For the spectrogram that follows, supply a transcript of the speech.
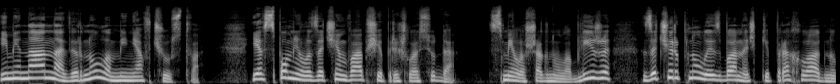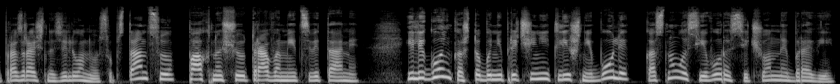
Именно она вернула меня в чувство. Я вспомнила, зачем вообще пришла сюда. Смело шагнула ближе, зачерпнула из баночки прохладную прозрачно-зеленую субстанцию, пахнущую травами и цветами, и легонько, чтобы не причинить лишней боли, коснулась его рассеченной брови.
